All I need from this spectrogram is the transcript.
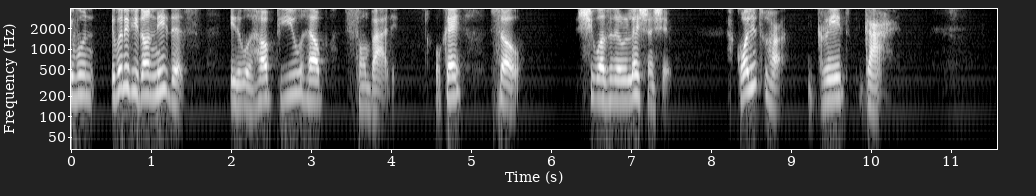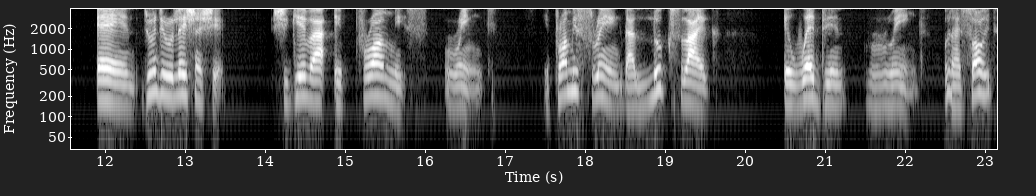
even even if you don't need this it will help you help somebody okay? So she was in a relationship. According to her great guy. And during the relationship she gave her a promise ring. A promise ring that looks like a wedding ring. When i saw it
